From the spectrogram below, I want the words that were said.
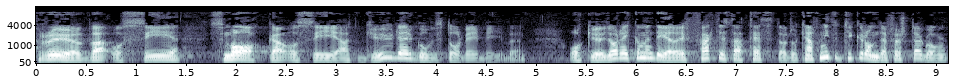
Pröva och se, smaka och se att Gud är god, står det i Bibeln. Och eh, jag rekommenderar er faktiskt att testa. Då kanske ni inte tycker om det första gången.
